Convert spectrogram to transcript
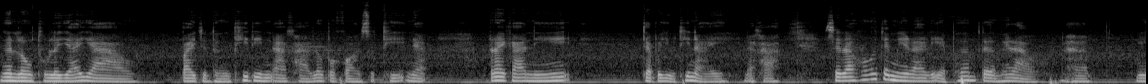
เงินลงทุนระยะยาว ไปจนถึงที่ดินอาคารและอุปกรณ์สุทธิเนี่ยรายการนี้จะไปอยู่ที่ไหนนะคะ เสร็จแล้วเขาก็จะมีรายละเอียดเพิ่มเติมให้เรานะคะมี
